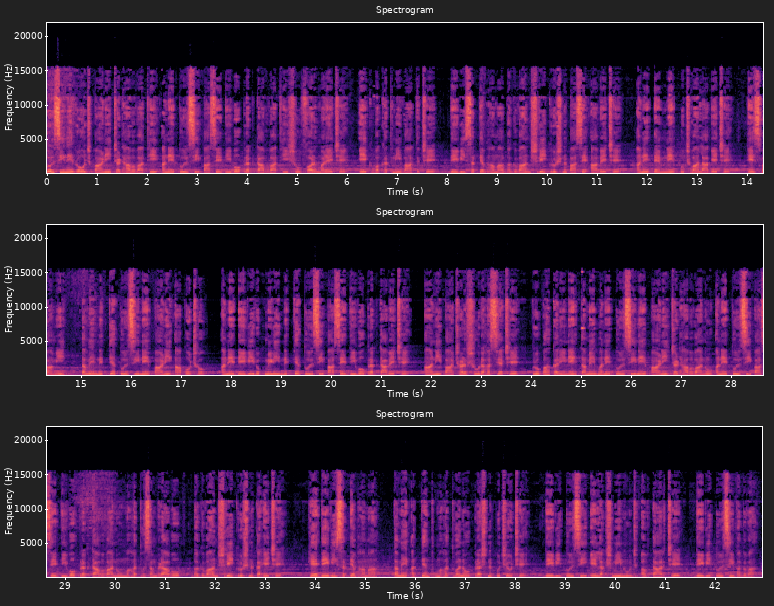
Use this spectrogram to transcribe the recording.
તુલસીને રોજ પાણી ચઢાવવાથી અને તુલસી પાસે દીવો પ્રગટાવવાથી શું ફળ મળે છે? એક વખતની વાત છે, દેવી સત્યભામા ભગવાન શ્રી કૃષ્ણ પાસે આવે છે અને તેમને પૂછવા લાગે છે, હે સ્વામી, તમે નિત્ય તુલસીને પાણી આપો છો અને દેવી રૂકમિણી નિત્ય તુલસી પાસે દીવો પ્રગટાવે છે. આની પાછળ શું રહસ્ય છે? કૃપા કરીને તમે મને તુલસીને પાણી ચઢાવવાનું અને તુલસી પાસે દીવો પ્રગટાવવાનું મહત્વ સંભળાવો, ભગવાન શ્રી કૃષ્ણ કહે છે. હે દેવી સત્યભામા, તમે અત્યંત મહત્વનો પ્રશ્ન પૂછ્યો છે. દેવી તુલસી એ લક્ષ્મીનું જ અવતાર છે. દેવી તુલસી ભગવાન.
